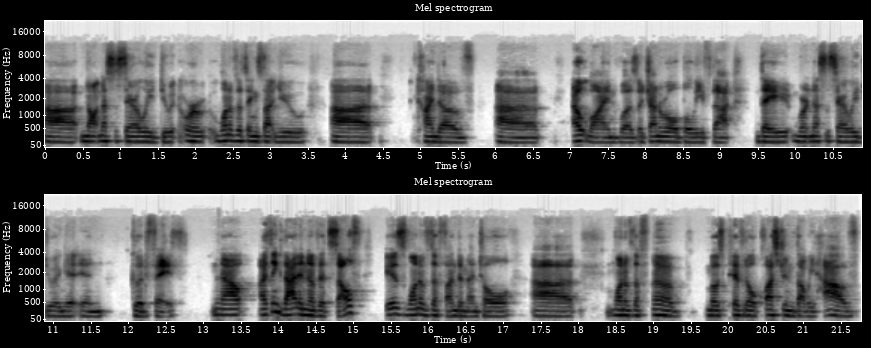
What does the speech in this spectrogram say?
uh, not necessarily doing, or one of the things that you uh, kind of uh, outlined was a general belief that they weren't necessarily doing it in good faith. Now, I think that in of itself is one of the fundamental, uh, one of the uh, most pivotal questions that we have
